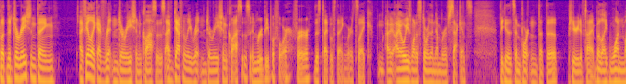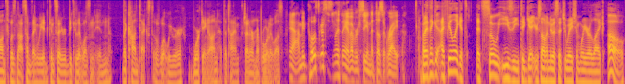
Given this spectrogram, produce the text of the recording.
But the duration thing, I feel like I've written duration classes. I've definitely written duration classes in Ruby before for this type of thing where it's like hmm. I, I always want to store the number of seconds because it's important that the period of time, but like one month was not something we had considered because it wasn't in the context of what we were working on at the time, which I don't remember what it was. Yeah, I mean, Postgres is the only thing I've ever seen that does it right. But I think I feel like it's it's so easy to get yourself into a situation where you're like, oh,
